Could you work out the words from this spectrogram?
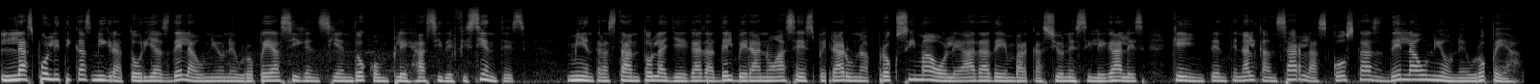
Las políticas migratorias de la Unión Europea siguen siendo complejas y deficientes. Mientras tanto, la llegada del verano hace esperar una próxima oleada de embarcaciones ilegales que intenten alcanzar las costas de la Unión Europea.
